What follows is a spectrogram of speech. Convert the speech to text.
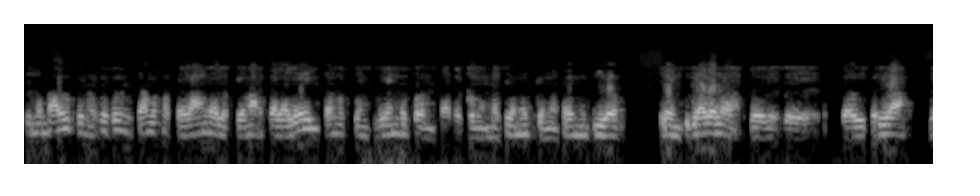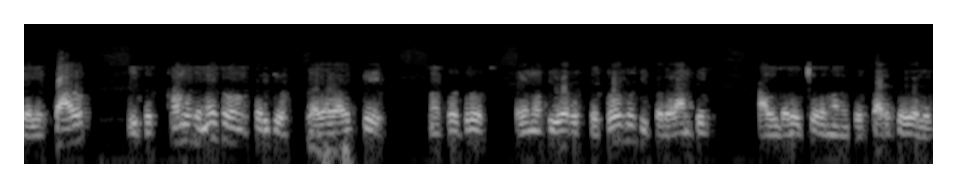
Sin embargo, que pues nosotros estamos apegando a lo que marca la ley, estamos cumpliendo con las recomendaciones que nos ha emitido la entidad de la auditoría del Estado. Y pues estamos en eso, Sergio. La verdad es que nosotros hemos sido respetuosos y tolerantes al derecho de manifestarse de los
